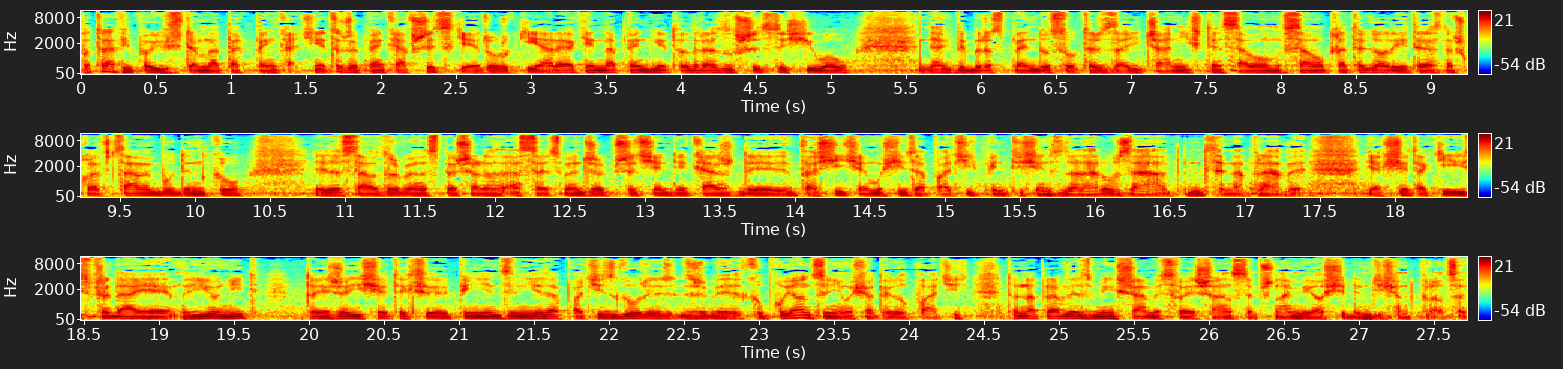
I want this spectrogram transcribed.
potrafi po już tam latach pękać. Nie to, że pęka wszystkie rurki, ale jak jedna pęknie, to od razu wszyscy siłą jak gdyby rozpędu są też zaliczani w tę samą, w samą kategorię. Teraz na przykład w całym budynku zostało zrobione special assessment, że przeciętnie każdy właściciel musi zapłacić 5000 dolarów za te naprawy. Jak się taki sprzedaje unit, to jeżeli się tych pieniędzy nie zapłaci z góry, żeby kupujący nie musiał tego płacić, to naprawdę zwiększamy swoje szanse przynajmniej o 70%.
